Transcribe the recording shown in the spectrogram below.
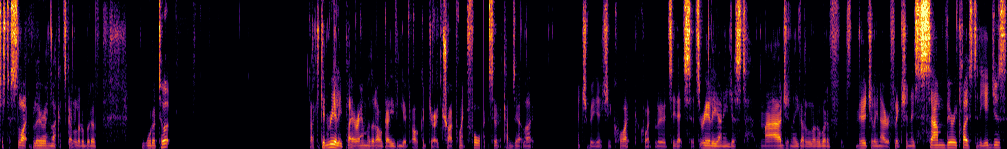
just a slight blurring, like it's got a little bit of water to it. Like you can really play around with it. I'll go even get I could try 0.4 and see what it comes out like. It should be actually quite quite blurred. See that's it's really only just marginally got a little bit of it's virtually no reflection. There's some very close to the edges.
